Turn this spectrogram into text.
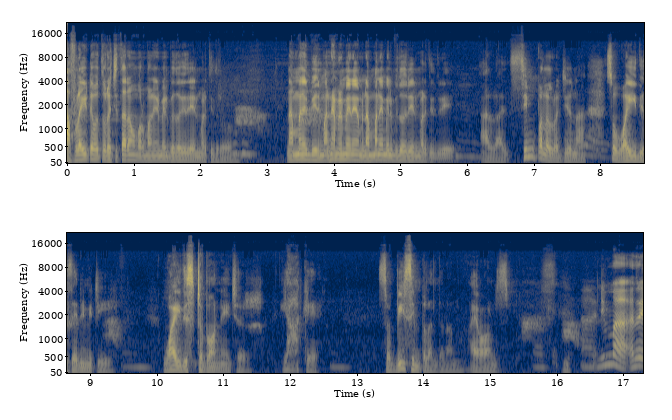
ಆ ಫ್ಲೈಟ್ ಅವತ್ತು ರಚಿತಾರಾಮ್ ಅವ್ರ ಮನೆ ಮೇಲೆ ಬಿದ್ದೋಗಿದ್ರೆ ಏನು ಮಾಡ್ತಿದ್ರು? ನಮ್ಮ ಮನೇಲಿ ಬಿ ಮನೆ ಮೇಲೆ ನಮ್ಮ ಮನೆ ಮೇಲೆ ಬಿದ್ದೋದ್ರೆ ಏನು ಮಾಡ್ತಿದ್ವಿ? ಅಲ್ವಾ? ಸಿಂಪಲ್ ಅಲ್ವಾ ಜೀವನ. So why this enmity why this ಟಬಾನ್ ನೇಚರ್ ಯಾಕೆ? ಸೊ ಬಿ ಸಿಂಪಲ್ ಅಂತ ನಾನು ಐ ವಾಂಟ್ ನಿಮ್ಮ ಅಂದರೆ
